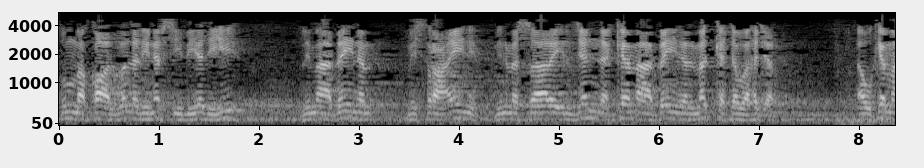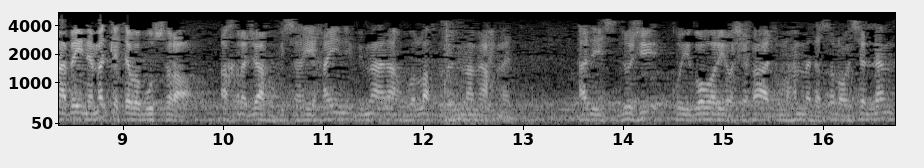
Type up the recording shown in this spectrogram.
ثم قال والذي نفسي بيده لما بين مصراعين من مساري الجنة كما بين المكة وهجر أو كما بين مكة وبصرى. أخرجه في صحيحين بمعنى هو اللفظ الإمام أحمد. حديث دوجي كوي غوري وشفاعة محمد صلى الله عليه وسلم.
